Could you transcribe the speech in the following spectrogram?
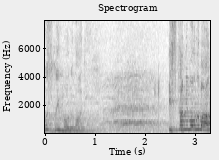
মুসলিম মৌলবাদী। ইসলামী মৌলবাদ?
